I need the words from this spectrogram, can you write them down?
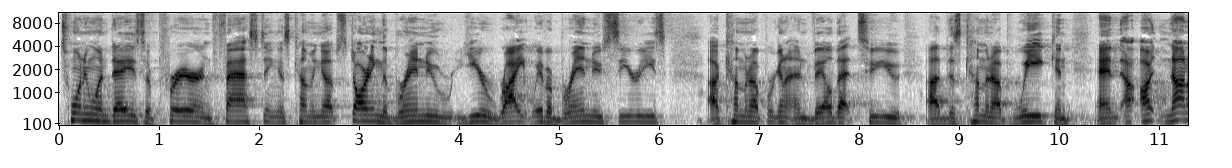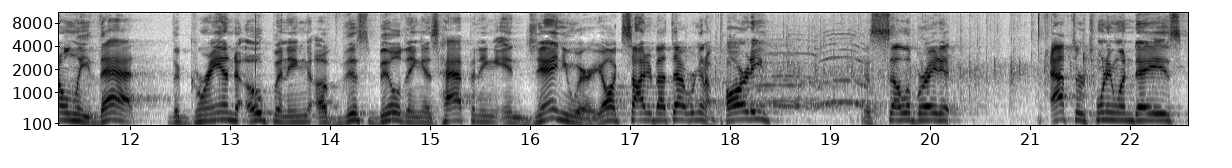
21 days of prayer and fasting is coming up, starting the brand new year right. We have a brand new series. Uh, coming up, we're going to unveil that to you uh, this coming up week. And, and uh, uh, not only that, the grand opening of this building is happening in January. Y'all excited about that? We're going to party to celebrate it. After 21 days,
